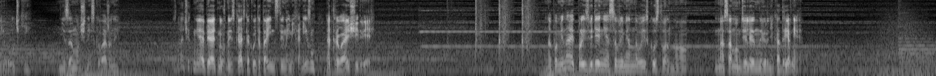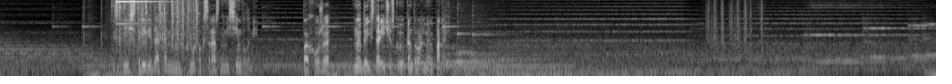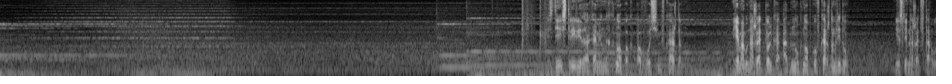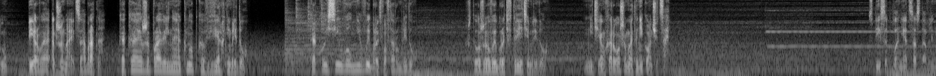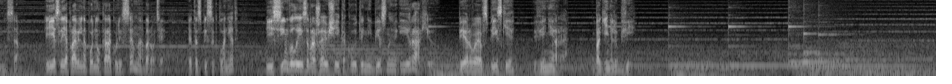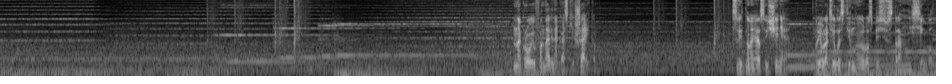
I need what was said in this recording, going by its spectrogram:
Ни ручки, ни замочной скважины. Значит, мне опять нужно искать какой-то таинственный механизм, открывающий дверь. Напоминает произведение современного искусства, но на самом деле наверняка древнее. Здесь три ряда каменных кнопок с разными символами. Похоже на доисторическую контрольную панель. Здесь три ряда каменных кнопок, по 8 в каждом. Я могу нажать только одну кнопку в каждом ряду. Если нажать вторую, первая отжимается обратно. Какая же правильная кнопка в верхнем ряду? Какой символ мне выбрать во втором ряду? Что же выбрать в третьем ряду? Ничем хорошим это не кончится. Список планет составленный сам. И если я правильно понял каракули Сэм на обороте, это список планет и символы, изображающие какую-то небесную иерархию. Первая в списке — Венера, богиня любви. Накрою фонарь на каске шариком. Цветное освещение превратило стенную роспись в странный символ.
